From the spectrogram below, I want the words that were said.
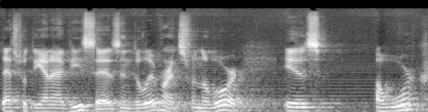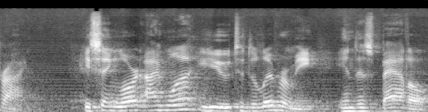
That's what the NIV says. And deliverance from the Lord is a war cry. He's saying, Lord, I want you to deliver me in this battle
